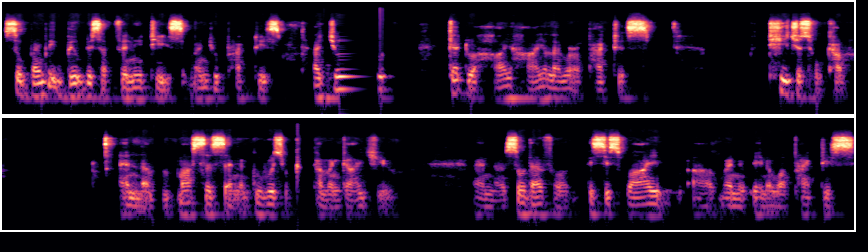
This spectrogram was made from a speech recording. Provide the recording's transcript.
So when we build these affinities, when you practice, as you get to a high, higher level of practice, teachers will come, and um, masters and gurus will come and guide you. And uh, so therefore, this is why uh, when in our practice,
